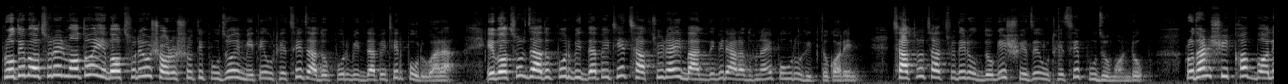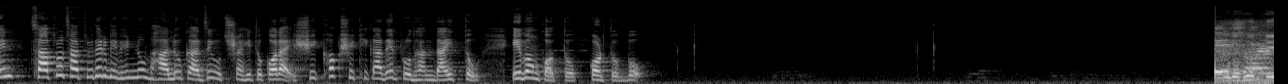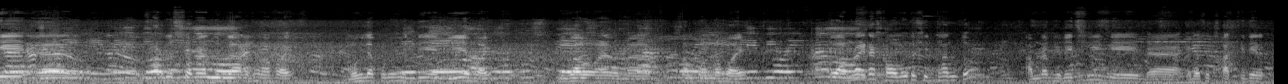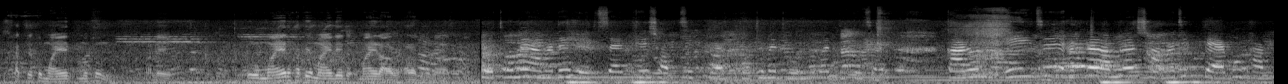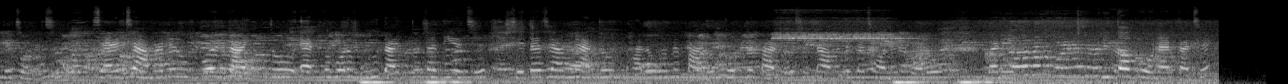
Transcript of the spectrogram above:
প্রতি বছরের মতো এবছরেও সরস্বতী পুজোয় মেতে উঠেছে যাদবপুর বিদ্যাপীঠের পড়ুয়ারা। এবছর যাদবপুর বিদ্যাপীঠে ছাত্রীরাই বাগদেবীর আরাধনায় পৌরোহিত্য করেন। ছাত্রছাত্রীদের উদ্যোগে সেজে উঠেছে পুজো মণ্ডপ। প্রধান শিক্ষক বলেন, ছাত্রছাত্রীদের বিভিন্ন ভালো কাজে উৎসাহিত করায় শিক্ষক শিক্ষিকাদের প্রধান দায়িত্ব এবং কর্তব- কর্তব্য। পুরোহিত দিয়ে দুর্গা আরাধনা হয়। মহিলা পুরুষের দিয়ে বিয়ে হয়, বিবাহ সম্পন্ন হয়। তো আমরা এটা সমবেত সিদ্ধান্ত। আমরা ভেবেছি যে এবছর ছাত্রীদের ছাত্রী তো মায়ের মতন মানে তো মায়ের হাতে মায়েদের, মায়ের আরা- আরাধনা প্রথমে আমাদের হেড স্যারকে সবচেয়ে প্রথমে ধন্যবাদ দিতে চাই। কারণ এই যে একটা আমরা সামাজিক ত্যাগও ভাঙতে চলেছি, স্যার যে আমাদের উপর দায়িত্ব, এত বড় গুরু দায়িত্বটা দিয়েছে সেটা যে আমরা এত ভালোভাবে পালন করতে পারব সেটা আমাদের কাছে অনেক বড় মানে কৃতজ্ঞ ওনার কাছে।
